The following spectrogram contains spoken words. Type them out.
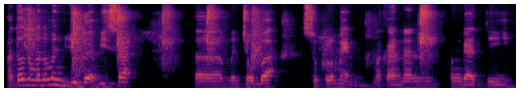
Atau teman-teman juga bisa uh, mencoba suplemen makanan pengganti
